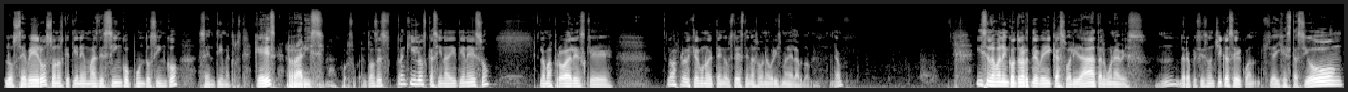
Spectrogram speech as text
los severos, son los que tienen más de 5.5 centímetros, que es rarísimo. Por Entonces, tranquilos, casi nadie tiene eso. Lo más probable es que, lo más probable es que alguno de ustedes tenga su aneurisma en el abdomen. Y se lo van a encontrar de casualidad alguna vez. De repente, si son chicas, eh, si hay gestación,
